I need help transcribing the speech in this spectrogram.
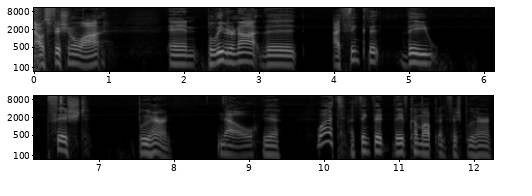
I was fishing a lot, and believe it or not, the I think that they fished blue heron. No. Yeah, What? I think that they've come up and fished blue heron.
